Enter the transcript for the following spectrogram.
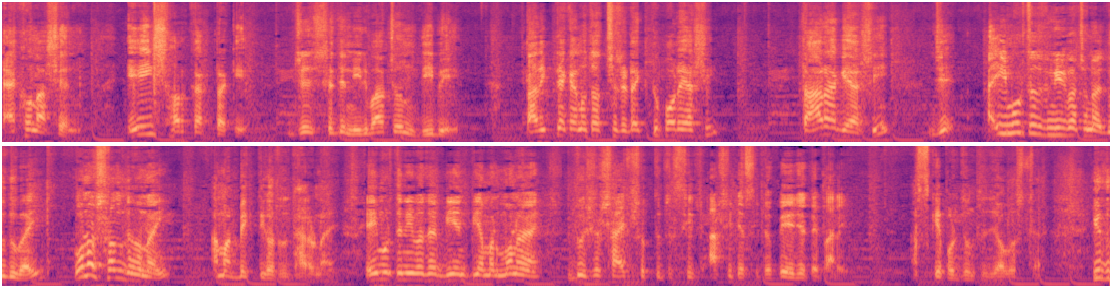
এখন আসেন। এই সরকারটাকে যে সে যে নির্বাচন দিবে, তারিখটা কেন চাচ্ছে সেটা একটু পরে আসি। তার আগে আসি যে এই মুহূর্তে যদি নির্বাচন হয়, দুদু ভাই, কোনো সন্দেহ নাই আমার ব্যক্তিগত ধারণায়। এই মুহূর্তে নির্বাচন বিএনপি আমার মনে হয় দুশো ষাট, সত্তরটা সিট, আশিটা সিটও পেয়ে যেতে পারে। আজকে পর্যন্ত যে অবস্থা। কিন্তু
